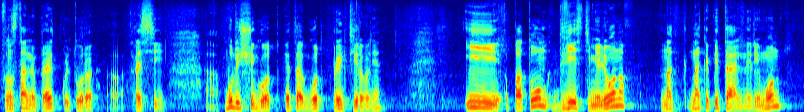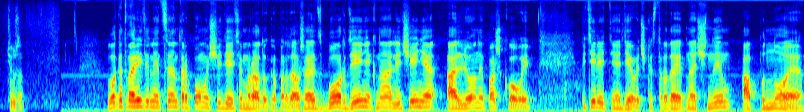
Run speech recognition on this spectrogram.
в национальный проект «Культура а, России». Будущий год – это год проектирования. И потом 200 миллионов на, на капитальный ремонт ТЮЗа. Благотворительный центр помощи детям «Радуга» продолжает сбор денег на лечение Алены Пашковой. Пятилетняя девочка страдает ночным апноэ.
